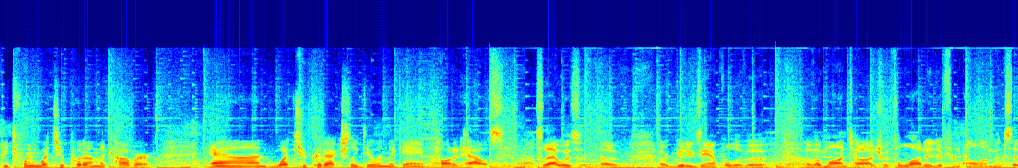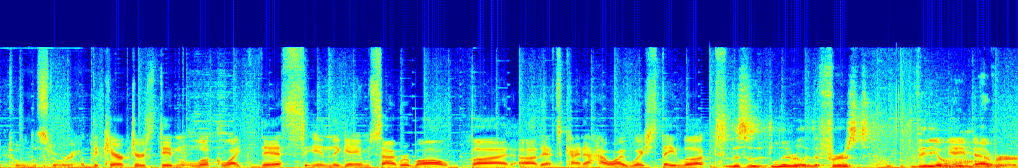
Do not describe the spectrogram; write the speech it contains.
between what you put on the cover and what you could actually do in the game. haunted house. So that was a, a good example of a, of a montage with a lot of different elements that told the story. The characters didn't look like this in the game Cyberball, but uh, that's kind of how I wish they looked. This is literally the first video game ever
